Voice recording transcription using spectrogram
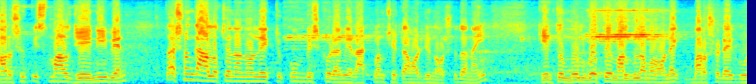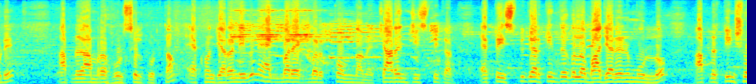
বারোশো পিস মাল যে নেবেন তার সঙ্গে আলোচনা নহলে একটু কম বেশ করে আমি রাখলাম, সেটা আমার জন্য অসুবিধা নাই। কিন্তু মূলগত মালগুলো আমার অনেক বারোশো টাকা করে আপনারা আমরা হোলসেল করতাম। এখন যারা নেবেন একবার একবার কম দামে, চার ইঞ্চি স্পিকার একটা স্পিকার কিনতে গেলে বাজারের মূল্য আপনার তিনশো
